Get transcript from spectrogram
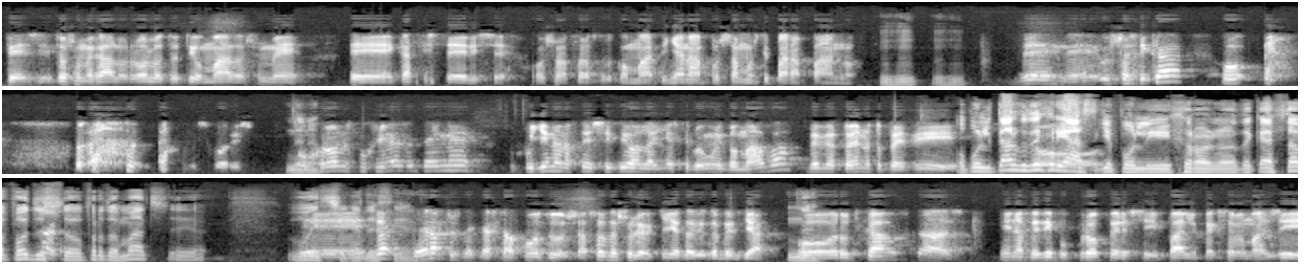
παίζει τόσο μεγάλο ρόλο το ότι η ομάδα σου με ε, καθυστέρησε όσον αφορά αυτό το κομμάτι για να προσαρμοστεί παραπάνω. Mm-hmm. Δεν, ουσιαστικά ο, ναι, ο ναι. χρόνος που χρειάζεται είναι που γίνανε αυτές οι δύο αλλαγές την προηγούμενη εβδομάδα. Βέβαια το ένα το παιδί... Ο Πολιτάρχου δεν χρειάστηκε πολύ χρόνο. 17 πόντους ναι. στο πρώτο μάτς ε, βοήθησε ε, κατευθείαν. Πέρα από τους 17 πόντους, αυτό θα σου λέω και για τα δύο τα παιδιά. Ναι. Ο Ρουτκάουσκας είναι ένα παιδί που πρόπερση πάλι παίξαμε μαζί,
